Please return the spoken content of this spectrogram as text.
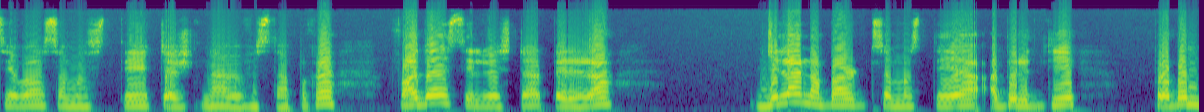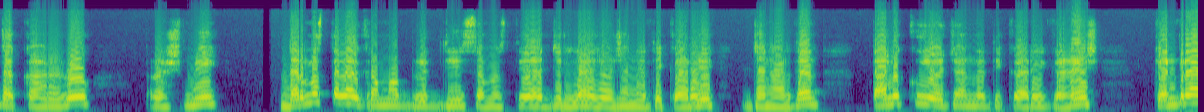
ಸೇವಾ ಸಂಸ್ಥೆ ಚರ್ಚ್ನ ವ್ಯವಸ್ಥಾಪಕ ಫಾದರ್ ಸಿಲ್ವೆಸ್ಟರ್ ಪೆರೇರಾ ಜಿಲ್ಲಾ ನಬಾರ್ಡ್ ಸಂಸ್ಥೆಯ ಅಭಿವೃದ್ಧಿ ಪ್ರಬಂಧಕಾರರು ರಶ್ಮಿ, ಧರ್ಮಸ್ಥಳ ಗ್ರಾಮಾಭಿವೃದ್ಧಿ ಸಂಸ್ಥೆಯ ಜಿಲ್ಲಾ ಯೋಜನಾಧಿಕಾರಿ ಜನಾರ್ದನ್, ತಾಲೂಕು ಯೋಜನಾಧಿಕಾರಿ ಗಣೇಶ್, ಕೆನರಾ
